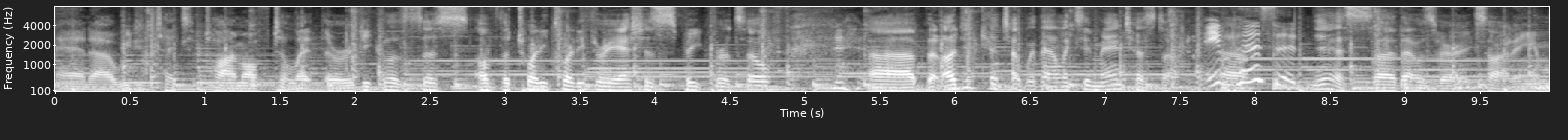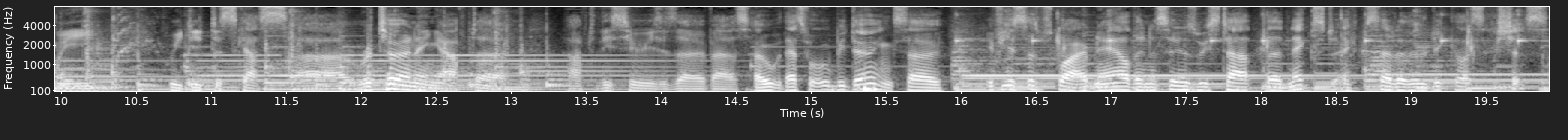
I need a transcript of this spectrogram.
And uh, we did take some time off to let the ridiculousness of the 2023 Ashes speak for itself. uh, but I did catch up with Alex in Manchester. In Uh, person. Yes, so that was very exciting, and we we did discuss uh, returning after after this series is over. So that's what we'll be doing. So if you subscribe now, then as soon as we start the next episode of the Ridiculous Ashes,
